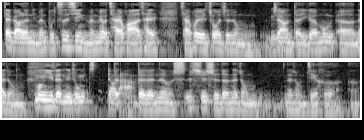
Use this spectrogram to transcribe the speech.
代表了你们不自信，你们没有才华，才才会做这种这样的一个梦呃那种梦遗的那种表达，对对，那种虚虚实的那种那种结合，嗯。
